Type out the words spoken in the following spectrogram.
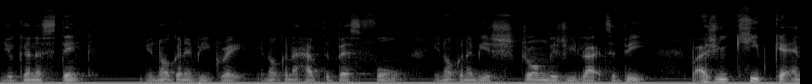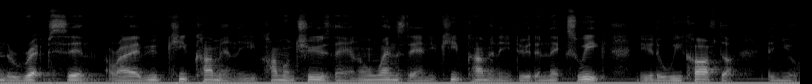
you're gonna stink. You're not gonna be great. You're not gonna have the best form. You're not gonna be as strong as you'd like to be. But as you keep getting the reps in, all right, if you keep coming and you come on Tuesday and on Wednesday and you keep coming and you do it the next week, and you do it the week after, then you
